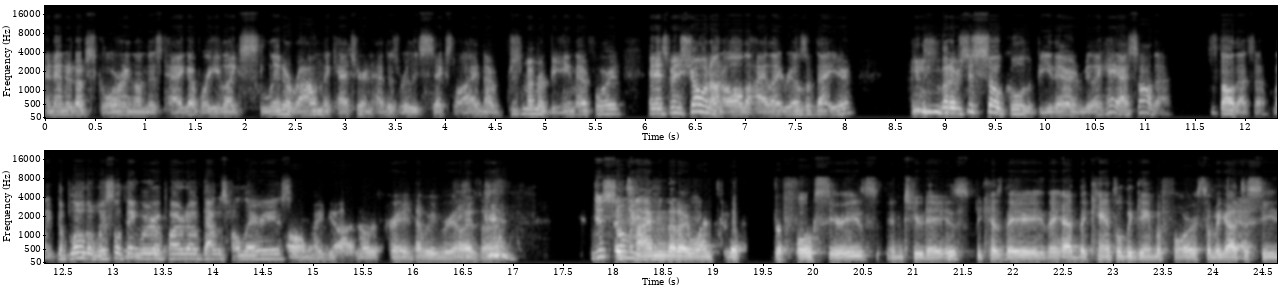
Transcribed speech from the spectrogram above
and ended up scoring on this tag up where he like slid around the catcher and had this really sick slide. And I just remember being there for it, and it's been shown on all the highlight reels of that year. but it was just so cool to be there and be like, hey, I saw that. Just all that stuff. Like the blow the whistle thing we were a part of. That was hilarious. oh my god that was great that we realized that Just so the many time that I went to the, the full series in two days because they they had they canceled the game before, so we got to see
